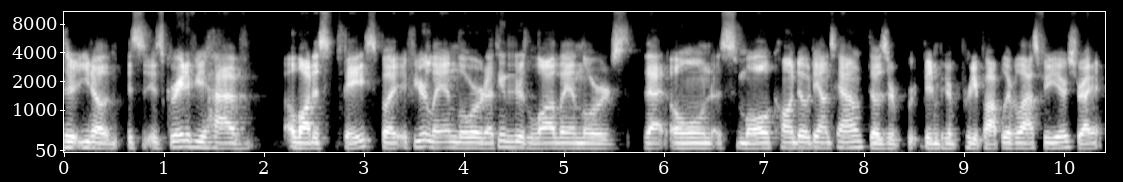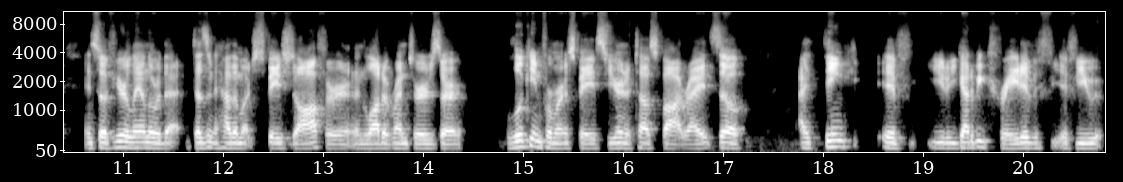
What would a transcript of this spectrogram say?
you know it's it's great if you have a lot of space. But if you're a landlord, I think there's a lot of landlords that own a small condo downtown. Those have been pretty popular the last few years, right? And so if you're a landlord that doesn't have that much space to offer, and a lot of renters are looking for more space, you're in a tough spot, right? So I think if you you got to be creative if if you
